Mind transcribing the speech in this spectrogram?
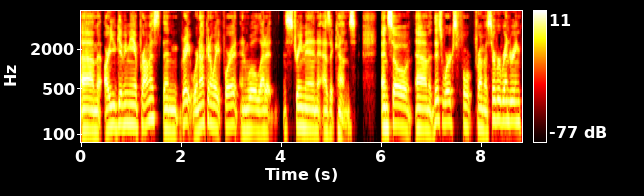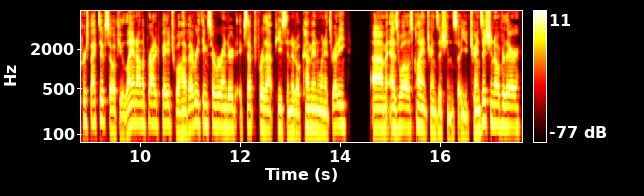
Um, are you giving me a promise? Then great. We're not going to wait for it and we'll let it stream in as it comes. And so um, this works for, from a server rendering perspective. So if you land on the product page, we'll have everything server rendered except for that piece and it'll come in when it's ready, um, as well as client transition. So you transition over there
